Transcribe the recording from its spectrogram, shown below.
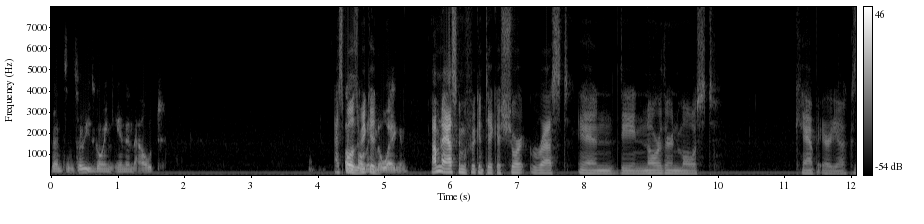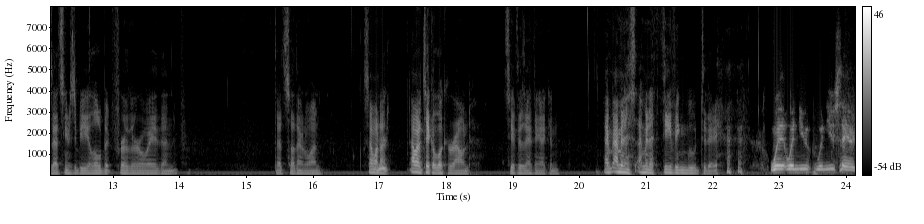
Vincent. So he's going in and out, I suppose we could. the wagon. I'm gonna ask him if we can take a short rest in the northernmost camp area because that seems to be a little bit further away than that southern one. So I want to I want to take a look around, see if there's anything I can. I'm, I'm in a I'm in a thieving mood today. When when you when you say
